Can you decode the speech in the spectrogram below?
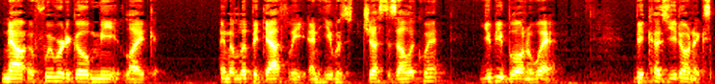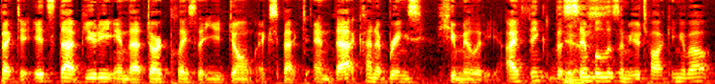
Now, if we were to go meet like an Olympic athlete and he was just as eloquent, you'd be blown away because you don't expect it. It's that beauty in that dark place that you don't expect, and that kind of brings humility. I think the Yes. symbolism you're talking about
